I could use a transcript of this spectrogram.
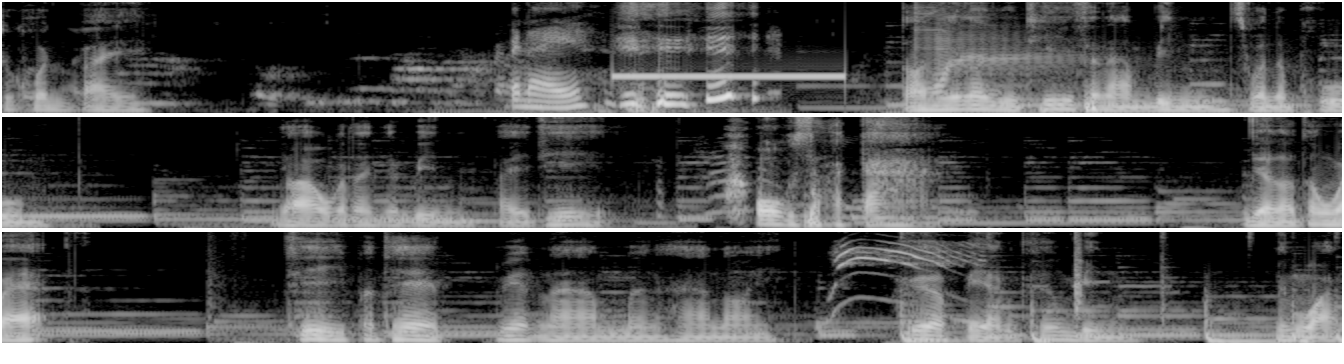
ทุกคนไป ไปไหน ตอนนี้เราอยู่ที่สนามบินสวนภูมิ เรากำลังจะบินไปที่โอซาก้า เดี๋ยวเราต้องแวะ ที่ประเทศเวียดนามเมืองฮานอย เพื่อเปลี่ยนเครื่องบินหนึ่งวัน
